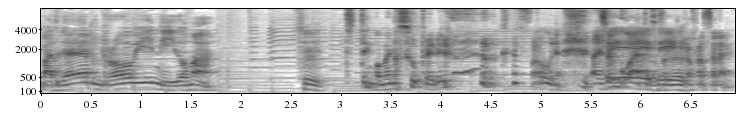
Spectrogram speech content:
Batgirl, Robin y dos más. Hmm. Tengo menos superhéroes. Fauna. Ah, son Sí, cuatro sí. los personajes.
